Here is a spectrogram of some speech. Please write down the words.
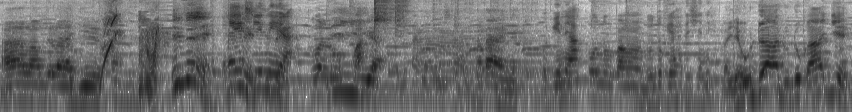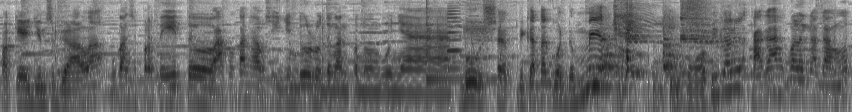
alhamdulillah Jir. Ini, Eh sini ya, gua lupa. Iya. Makanya. Begini aku numpang duduk ya di sini. Lah ya udah duduk aja, pakai izin segala. Bukan seperti itu. Aku kan harus izin dulu dengan penunggunya. Buset, dikata gue demit. Kopi kagak? Kagak, aku lagi kagak mood.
